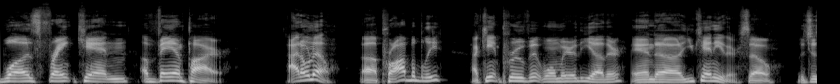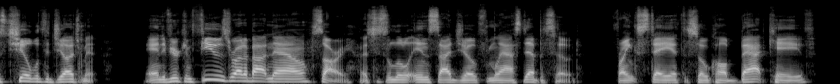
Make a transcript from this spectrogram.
Was Frank Canton a vampire? I don't know. Uh, probably. I can't prove it one way or the other, and uh, you can't either. So let's just chill with the judgment. And if you're confused right about now, sorry, that's just a little inside joke from last episode. Frank's stay at the so called Bat Cave,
